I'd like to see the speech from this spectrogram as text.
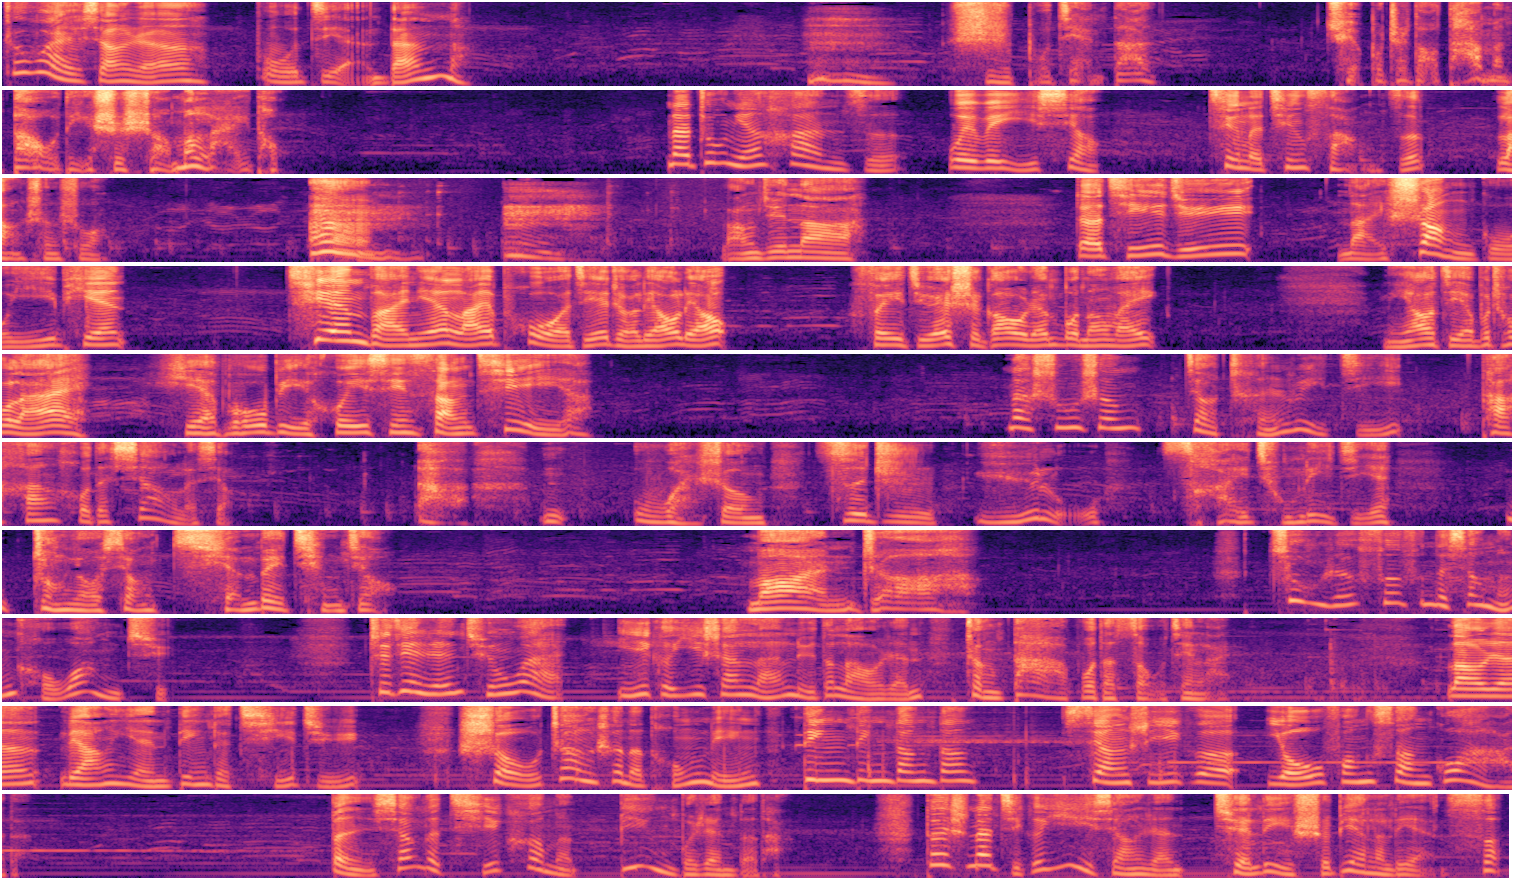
这外乡人不简单呢。嗯，是不简单，却不知道他们到底是什么来头。那中年汉子微微一笑，清了清嗓子，朗声说：“郎君呐，这棋局乃上古遗篇，千百年来破解者寥寥。”非绝世高人不能为。你要解不出来，也不必灰心丧气呀。那书生叫陈瑞吉，他憨厚的笑了笑：“啊，嗯，晚生资质愚鲁，才穷力竭，正要向前辈请教。”慢着！众人纷纷的向门口望去，只见人群外。一个衣衫褴褛的老人正大步的走进来，老人两眼盯着棋局，手杖上的铜铃叮叮当当，像是一个游方算卦的。本乡的棋客们并不认得他，但是那几个异乡人却立时变了脸色，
